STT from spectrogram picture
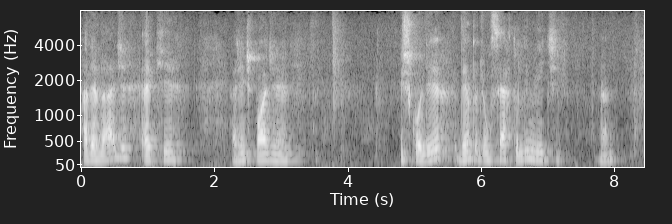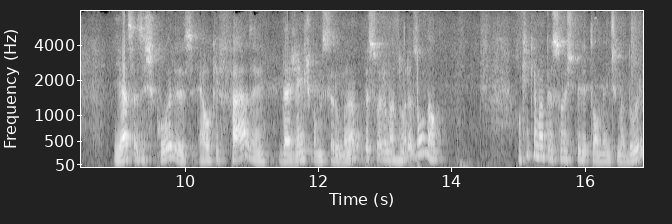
A verdade é que a gente pode escolher dentro de um certo limite. Né? E essas escolhas é o que fazem da gente, como ser humano, pessoas maduras ou não. O que é uma pessoa espiritualmente madura?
